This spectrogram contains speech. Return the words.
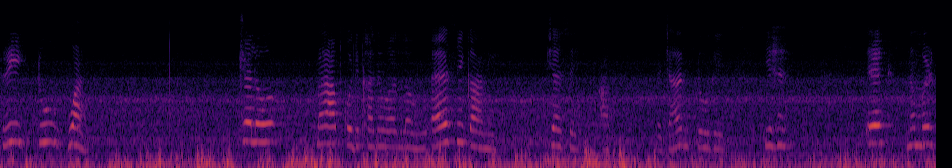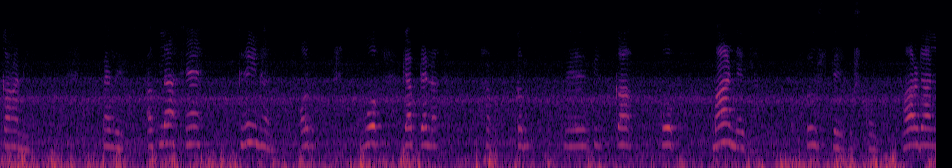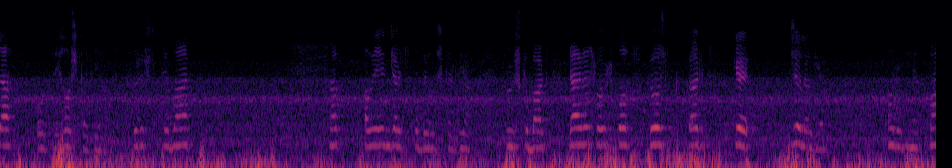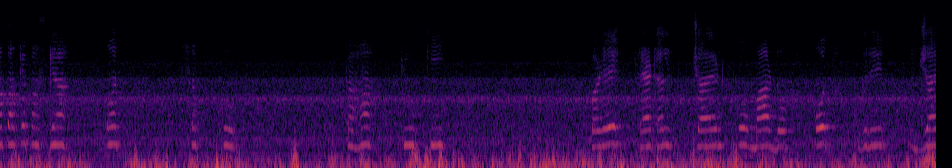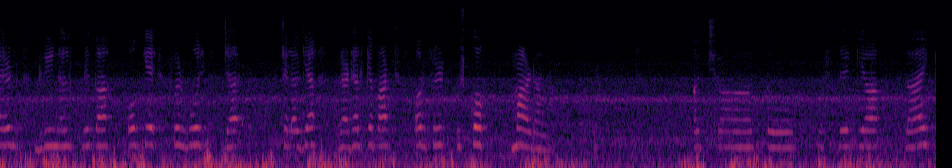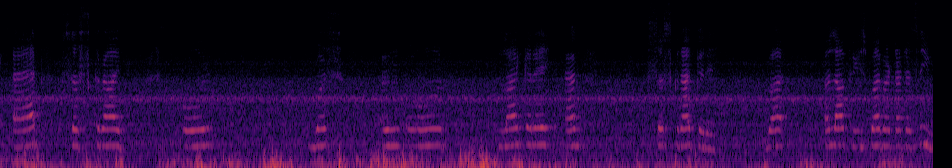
Three to one चलो, मैं आपको दिखाने वाला हूँ ऐसी कहानी, जैसे आप पहचान लोगे। ये है एक नंबर कहानी। पहले अगला है ग्रीन हल और वो कैप्टन अमेरिका को मारने गया। उसने उसको मार डाला और बेहोश कर दिया। फिर उसके बाद सब अवेंजर्स को बेहोश कर दिया। फिर उसके बाद डायनासोर्स को बेहोश कर के चला गया और अपने पापा के पास गया और सबको कहा, क्योंकि बड़े रेड हल जायंट को मार दो और ग्रीन जायंट ग्रीन हल्क ने कहा ओके फिर वो जा, चला गया रेड हल्क के पास और फिर उसको मार डाला। अच्छा तो उसने किया लाइक एंड सब्सक्राइब और बस और लाइक करें एंड सब्सक्राइब करें। बाय अल्लाह हाफिज़ bye bye tata see you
